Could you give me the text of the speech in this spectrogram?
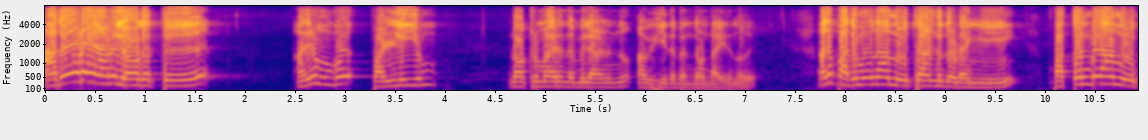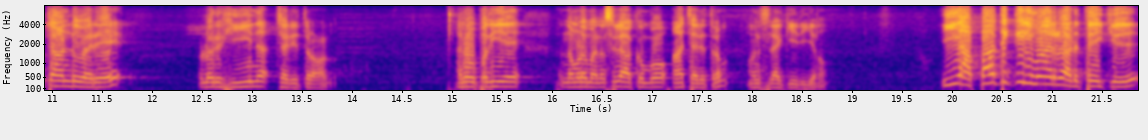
അതോടെയാണ് ലോകത്ത് അതിനു മുമ്പ് പള്ളിയും ഡോക്ടർമാരും തമ്മിലാണെന്ന് അവിഹിത ബന്ധം ഉണ്ടായിരുന്നത്. അത് പതിമൂന്നാം നൂറ്റാണ്ട് തുടങ്ങി പത്തൊൻപതാം നൂറ്റാണ്ട് വരെ ഉള്ളൊരു ഹീന ചരിത്രമാണ്. അലോപ്പതിയെ നമ്മൾ മനസ്സിലാക്കുമ്പോൾ ആ ചരിത്രം മനസ്സിലാക്കിയിരിക്കണം. ഈ അപ്പാത്തിക്കിരിമാരുടെ അടുത്തേക്ക്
